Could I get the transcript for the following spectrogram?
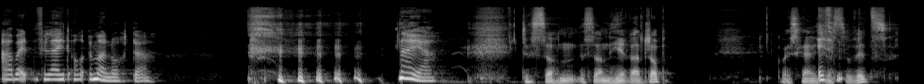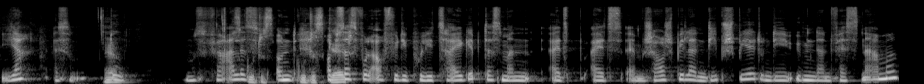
arbeiten vielleicht auch immer noch da. naja, Das ist doch ein, ist doch ein hehrer Job. Ich weiß gar nicht, Es- was du willst. Ja, es, Ja. du muss für alles gutes- und gutes ob es das wohl auch für die Polizei gibt, dass man als als ähm, Schauspieler einen Dieb spielt und die üben dann Festnahme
